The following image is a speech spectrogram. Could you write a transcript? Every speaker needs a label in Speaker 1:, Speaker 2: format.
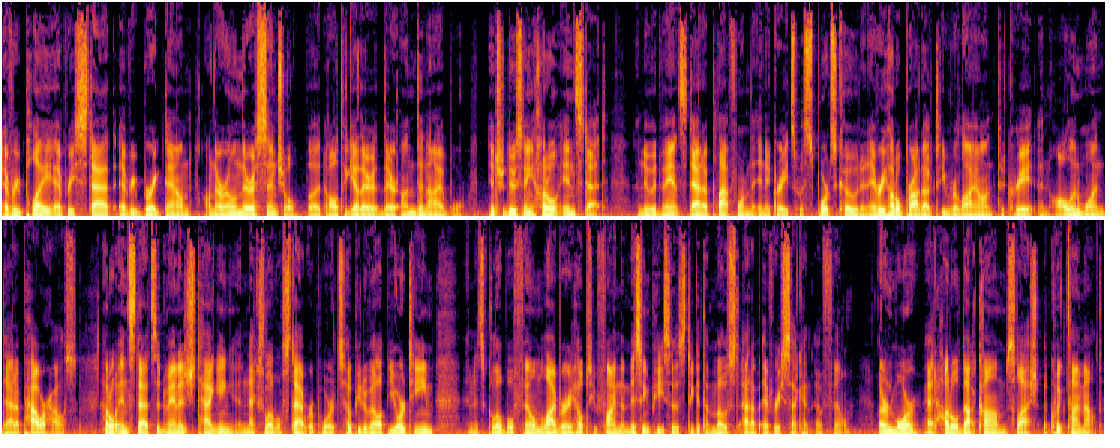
Speaker 1: Every play, every stat, every breakdown, on their own they're essential, but altogether they're undeniable. Introducing Hudl Instat, a new advanced data platform that integrates with Sportscode and every Hudl product you rely on to create an all in one data powerhouse. Hudl Instat's advantage tagging and next level stat reports help you develop your team, and its global film library helps you find the missing pieces to get the most out of every second of film. Learn more at hudl.com slash a quick timeout.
